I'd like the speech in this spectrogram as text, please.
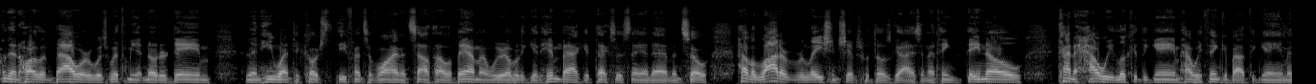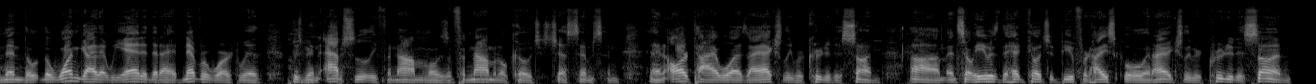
and then Harlan Bauer was with me at Notre Dame, and then he went to coach the defensive line at South Alabama, and we were able to get him back at Texas A&M, and so have a lot of relationships with those guys, and I think they know kind of how we look at the game, how we think about the game, and then the the one guy that we added that I had never worked with, who's been absolutely phenomenal, is a phenomenal coach, is Jess Simpson, and our tie was I actually recruited his son, um, and so he was the head coach at Buford High School, and I actually recruited his son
